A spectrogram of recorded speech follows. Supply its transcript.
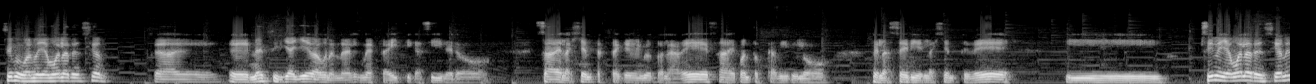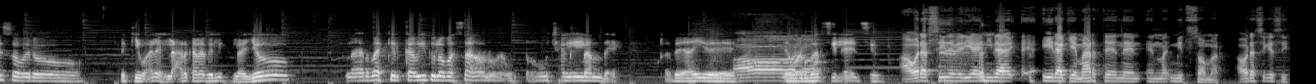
sí, pues igual me llamó la atención. O sea, eh, eh, Netflix ya lleva una, una estadística así, pero sabe la gente hasta qué minuto la ve, sabe cuántos capítulos de la serie la gente ve. Y sí, me llamó la atención eso, pero es que igual es larga la película. Yo, la verdad es que el capítulo pasado no me gustó mucho el irlandés. Traté ahí de, de Ah, guardar no. silencio. Ahora sí deberían ir a, ir a quemarte en, en, en Midsommar. Ahora sí que sí.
